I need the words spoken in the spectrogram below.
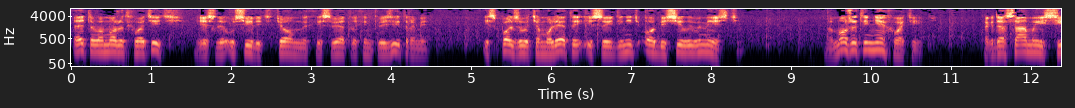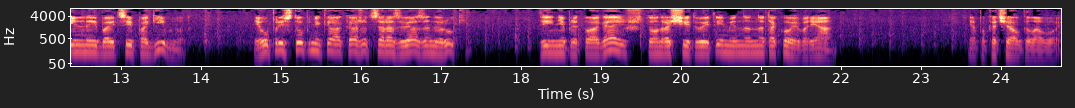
Этого может хватить, если усилить темных и светлых инквизиторами, использовать амулеты и соединить обе силы вместе. Но может и не хватить. Тогда самые сильные бойцы погибнут, и у преступника окажутся развязаны руки. Ты не предполагаешь, что он рассчитывает именно на такой вариант? Я покачал головой.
